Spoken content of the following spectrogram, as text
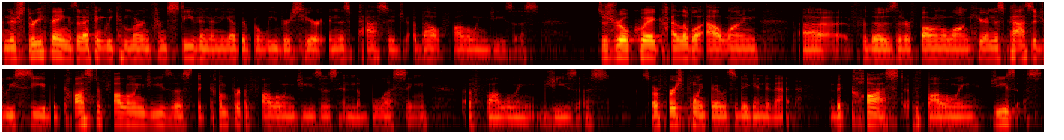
And there's three things that I think we can learn from Stephen and the other believers here in this passage about following Jesus. Just real quick, high level outline uh, for those that are following along here. In this passage, we see the cost of following Jesus, the comfort of following Jesus, and the blessing of following Jesus. So, our first point there, let's dig into that the cost of following Jesus.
